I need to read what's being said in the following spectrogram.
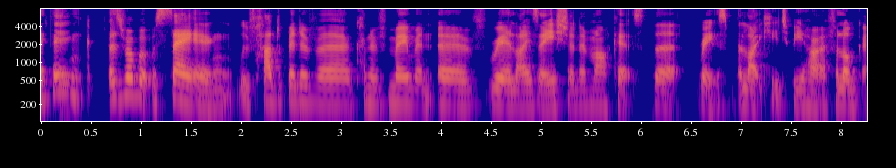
I think, as Robert was saying, we've had a bit of a kind of moment of realization in markets that rates are likely to be higher for longer.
